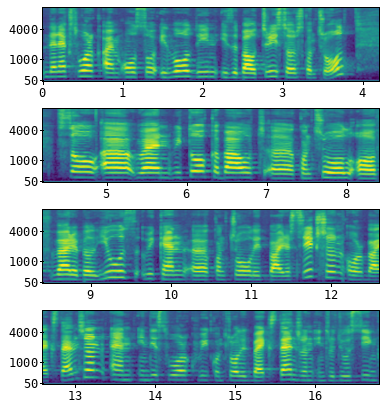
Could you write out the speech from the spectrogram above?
the next work I'm also involved in is about resource control. So uh, when we talk about uh, control of variable use, we can uh, control it by restriction or by extension. And in this work, we control it by extension, introducing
